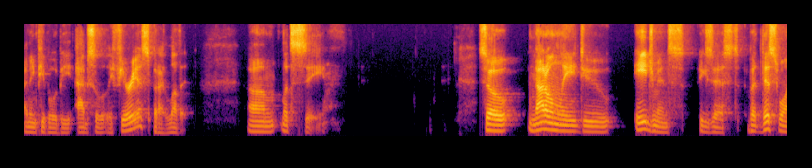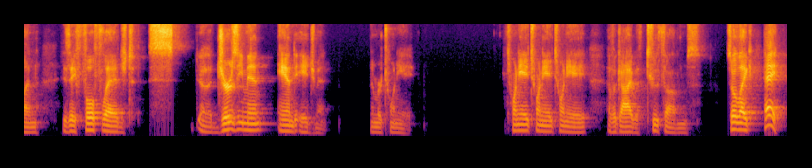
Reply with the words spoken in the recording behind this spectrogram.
I think people would be absolutely furious, but I love it. Um, let's see. So not only do agements exist, but this one is a full fledged uh, jersey mint and age mint, number 28. 28, 28, 28 of a guy with two thumbs. So, like, hey,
